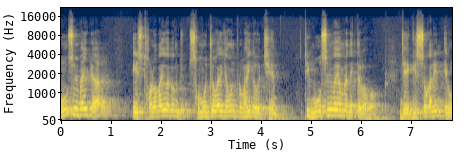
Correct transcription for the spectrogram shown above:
মৌসুমী বায়ুটা এই স্থলবায়ু এবং সমুদ্রবায়ু যেমন প্রবাহিত হচ্ছে, ঠিক মৌসুমী বায়ু আমরা দেখতে পাবো যে গ্রীষ্মকালীন এবং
